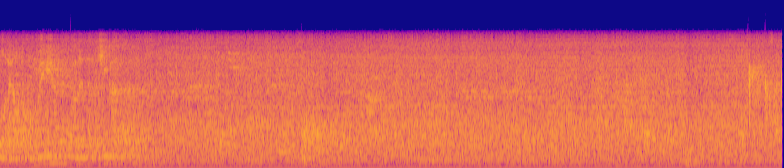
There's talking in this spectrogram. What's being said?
everyone else.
